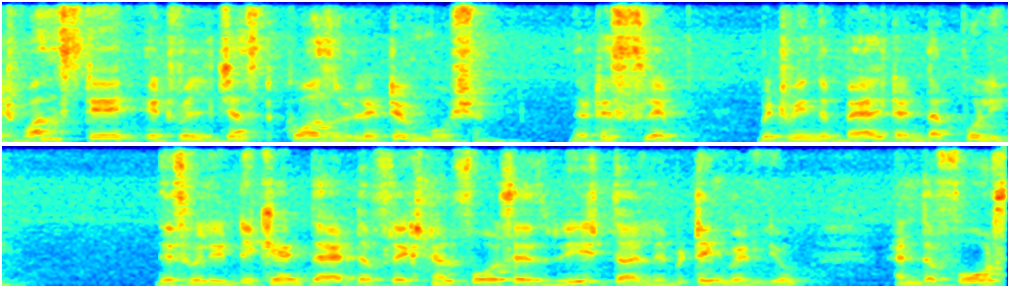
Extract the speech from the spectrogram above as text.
at one stage it will just cause relative motion that is slip between the belt and the pulley this will indicate that the frictional force has reached the limiting value and the force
